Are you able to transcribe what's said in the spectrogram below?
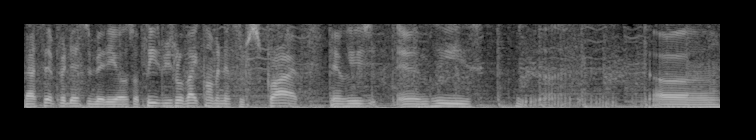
that's it for this video. So please be sure to like comment and subscribe. And please and please uh, uh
